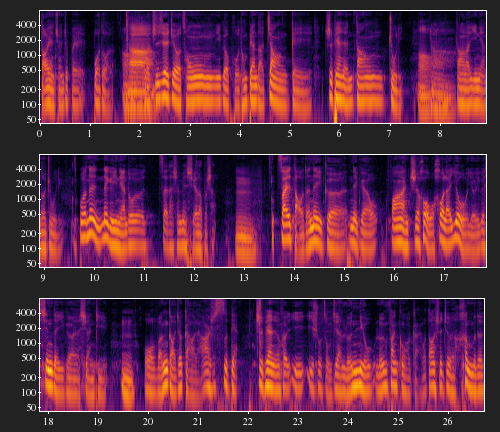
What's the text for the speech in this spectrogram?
导演权就被剥夺了啊！我直接就从一个普通编导降给制片人当助理哦，当了一年多助理。不过那那个一年多在他身边学了不少，嗯。栽倒的那个那个方案之后，我后来又有一个新的一个选题，嗯，我文稿就改了二十四遍，制片人和艺艺术总监轮流轮番跟我改，我当时就恨不得，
